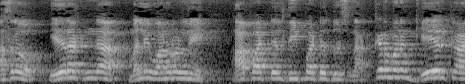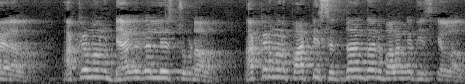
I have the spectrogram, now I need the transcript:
అసలు ఏ రకంగా మళ్ళీ వనరుల్ని ఆ పార్టీలు ఈ పార్టీలు దూసిన అక్కడ మనం గేర్ కాయాల? అక్కడ మనం డాగగల్లేసి చూడాలా? అక్కడ మన పార్టీ సిద్ధాంతాన్ని బలంగా తీసుకెళ్ళాలి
